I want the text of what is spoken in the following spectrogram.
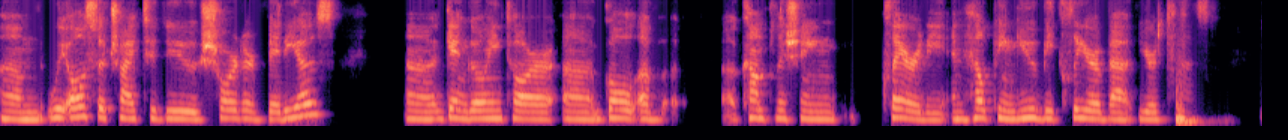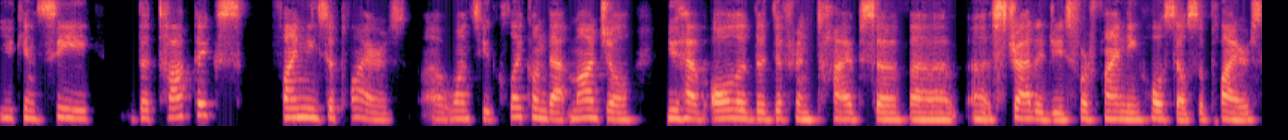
Um, we also try to do shorter videos. Uh, again, going to our uh, goal of accomplishing clarity and helping you be clear about your task. You can see the topics finding suppliers. Uh, once you click on that module, you have all of the different types of uh, uh, strategies for finding wholesale suppliers.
